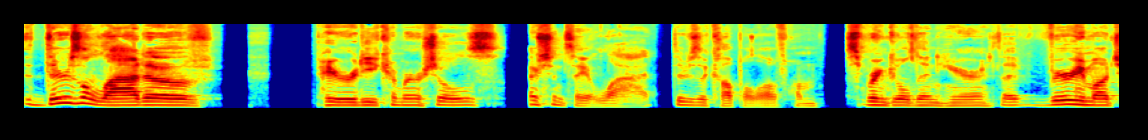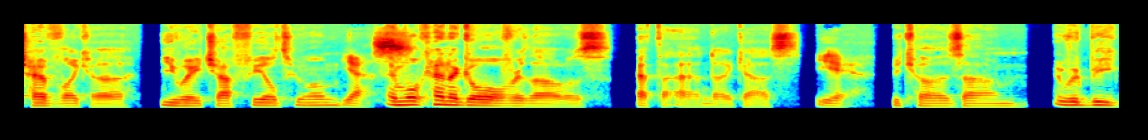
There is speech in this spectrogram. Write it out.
there's a lot of parody commercials. I shouldn't say a lot. There's a couple of them sprinkled in here that very much have like a UHF feel to them. yes. And we'll kind of go over those at the end, I guess, yeah. because um, it would be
